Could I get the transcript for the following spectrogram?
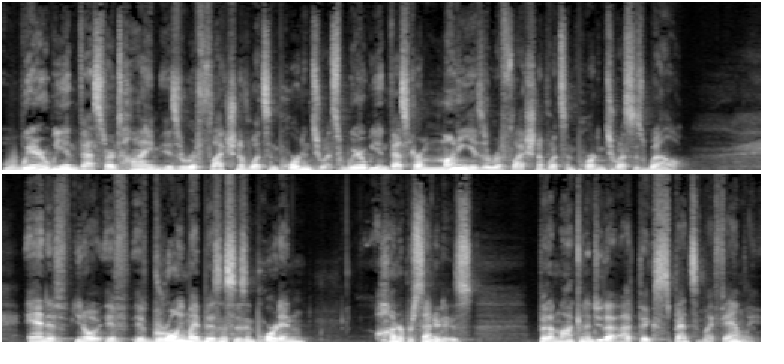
where we invest our time is a reflection of what's important to us. Where we invest our money is a reflection of what's important to us as well. And if, you know, if if growing my business is important, 100% it is, but I'm not going to do that at the expense of my family.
